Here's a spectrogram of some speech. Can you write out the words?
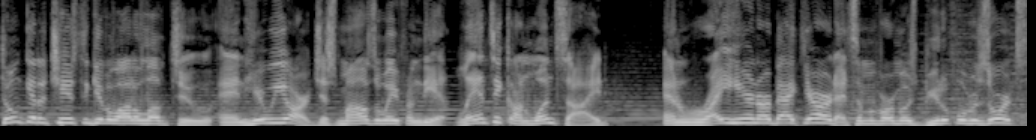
don't get a chance to give a lot of love to. And here we are, just miles away from the Atlantic on one side, and right here in our backyard at some of our most beautiful resorts,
